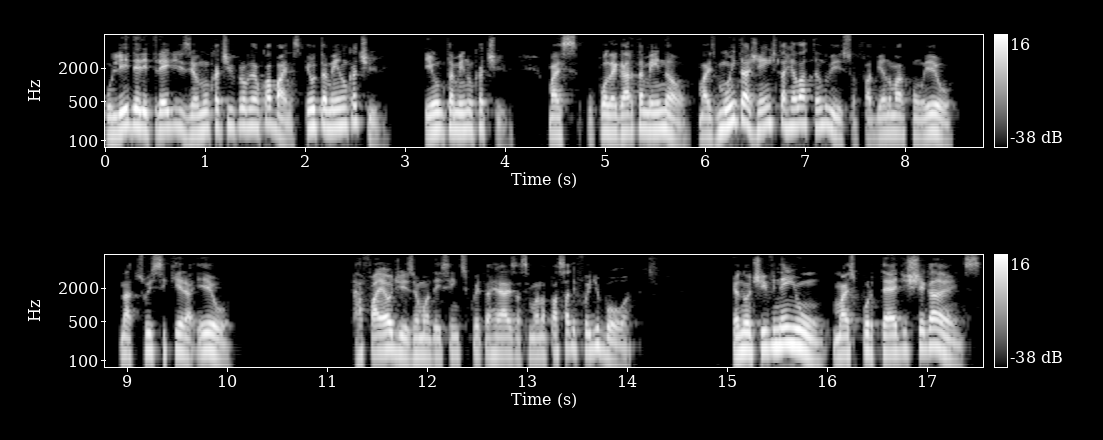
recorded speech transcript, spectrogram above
O líder e trade diz: eu nunca tive problema com a Binance. Eu também nunca tive. Eu também nunca tive. Mas o polegar também não. Mas muita gente está relatando isso. Fabiano Marcon, eu. Natsui Siqueira, eu. Rafael diz: eu mandei 150 reais na semana passada e foi de boa. Eu não tive nenhum, mas por TED chega antes.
